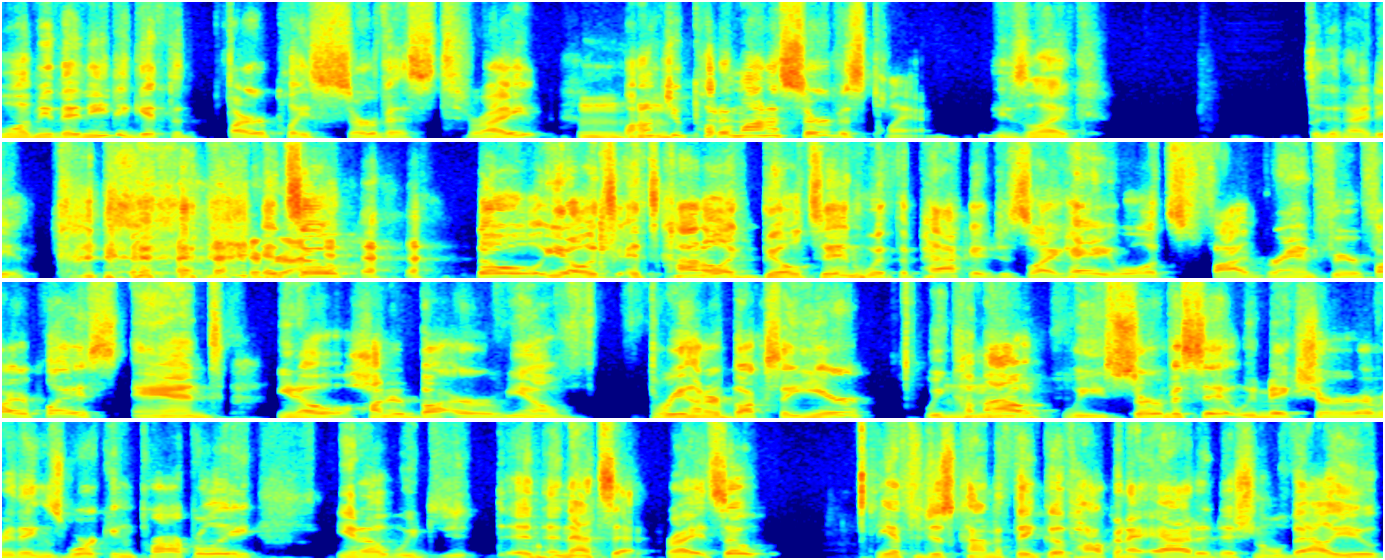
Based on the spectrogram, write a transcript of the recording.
well, I mean, they need to get the fireplace serviced, right? Mm-hmm. Why don't mm-hmm. you put them on a service plan? He's like, it's a good idea. and so, so you know, it's it's kind of like built in with the package. It's like, hey, well, it's five grand for your fireplace, and you know, hundred bucks or you know, three hundred bucks a year. We come mm-hmm. out, we service it, we make sure everything's working properly. You know, we and, and that's it, right? So you have to just kind of think of how can I add additional value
